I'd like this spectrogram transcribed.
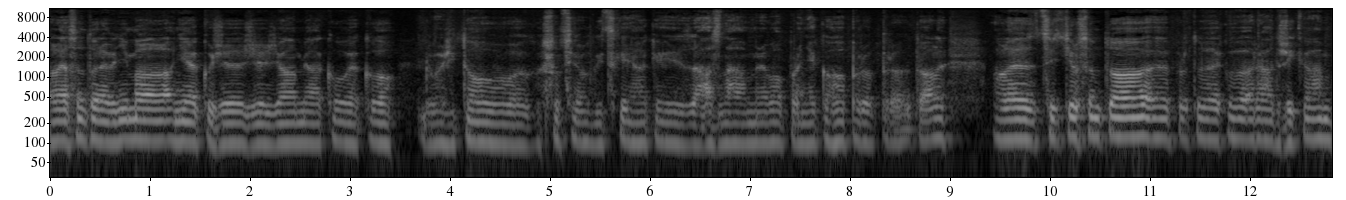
Ale já jsem to nevnímal ani jako, že, že dělám nějakou jako důležitou eh, sociologický nějaký záznam nebo pro někoho, pro, pro to, ale, ale cítil jsem to, eh, proto jako rád říkám,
